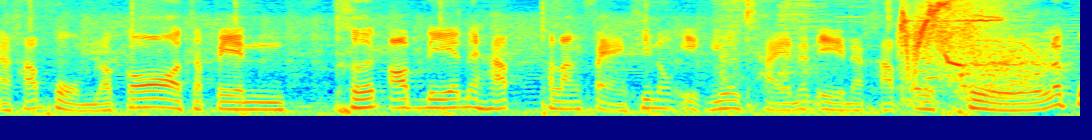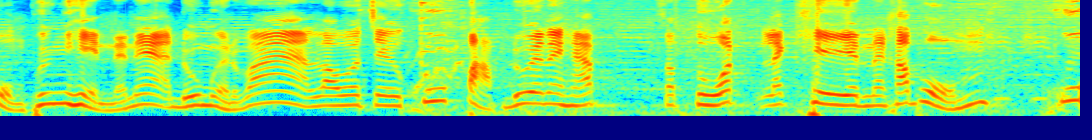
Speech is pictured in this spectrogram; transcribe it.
นะครับผมแล้วก็จะเป็น เคิร์ดอัปเดตนะครับ พลังแฝงที่น้องเอกเลือกใช้นั่นเองนะครับ โอ้โห แล้วผมเพิ่งเห็นนะเนี่ย ดูเหมือนว่าเราจะเจอคู่ปรับด้วยนะครับ สตูดและเคนนะครับผมคู่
